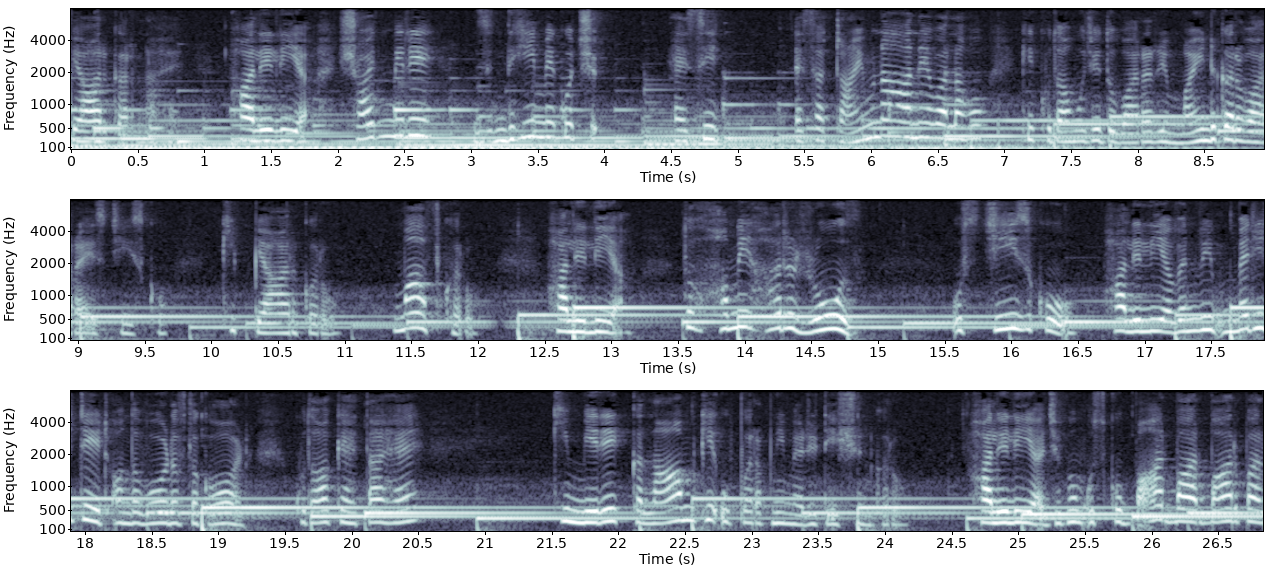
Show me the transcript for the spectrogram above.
प्यार करना है। हालेलुया। शायद मेरे ज़िंदगी में कुछ ऐसी, ऐसा टाइम ना आने वाला हो कि खुदा मुझे दोबारा रिमाइंड करवा रहा है इस चीज़ को कि प्यार करो, माफ़ करो। हालेलुया। तो हमें हर रोज़ उस चीज़ को, hallelujah when we meditate on the word of the God खुदा कहता है कि मेरे कलाम के ऊपर अपनी मेडिटेशन करो। हालेलुया, जब हम उसको बार बार बार बार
